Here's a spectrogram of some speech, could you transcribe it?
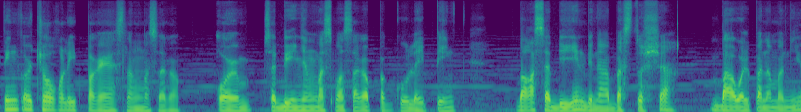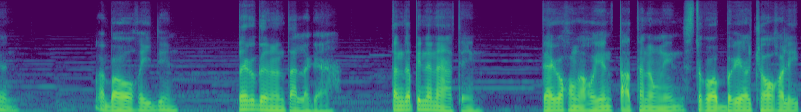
pink or chocolate, parehas lang masarap. Or sabihin niyang mas masarap pag kulay pink, baka sabihin binabastos siya. Bawal pa naman yun. Aba okay din. Pero ganun talaga. Tanggapin na natin. Pero kung ako yun tatanungin, strawberry or chocolate,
